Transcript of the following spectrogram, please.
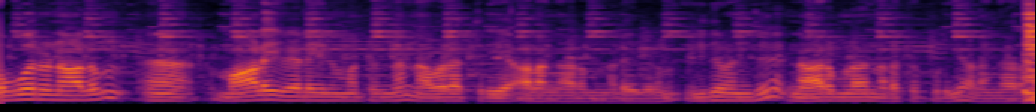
ஒவ்வொரு நாளும் மாலை வேளையில் மட்டும்தான் நவராத்திரி அலங்காரம் நடைபெறும். இது வந்து நார்மலாக நடக்கக்கூடிய அலங்காரம்.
